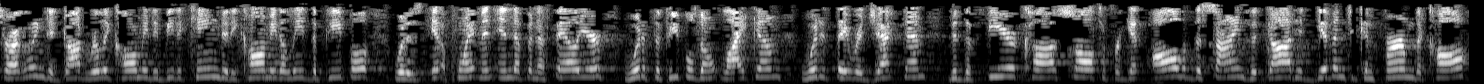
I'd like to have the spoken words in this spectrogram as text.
struggling? Did God really call me to be the king? Did he call me to lead the people? Would his appointment end up in a failure? What if the people don't like him? What if they reject him? Did the fear cause Saul to forget all of the signs that God had given to confirm the call?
